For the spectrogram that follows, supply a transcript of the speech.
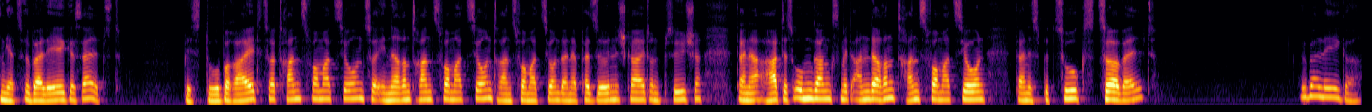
Und jetzt überlege selbst, bist du bereit zur Transformation, zur inneren Transformation, Transformation deiner Persönlichkeit und Psyche, deiner Art des Umgangs mit anderen, Transformation deines Bezugs zur Welt? Überlege.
